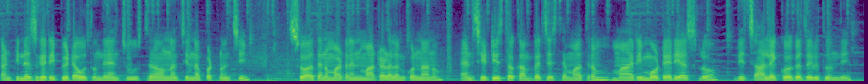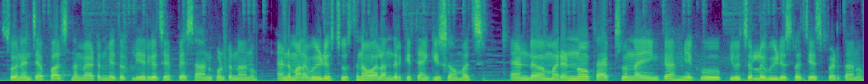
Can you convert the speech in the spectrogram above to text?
కంటిన్యూస్గా రిపీట్ అవుతుంది. నేను చూస్తూనే ఉన్నాను చిన్నప్పటి నుంచి. సో అదనమాట నేను మాట్లాడాలనుకున్నాను. అండ్ సిటీస్తో కంపేర్ చేస్తే మాత్రం మా రిమోట్ ఏరియాస్లో ఇది చాలా ఎక్కువగా జరుగుతుంది. సో నేను చెప్పాల్సిన మ్యాటర్ మీతో క్లియర్గా చెప్పేసా అనుకుంటున్నాను. అండ్ మన వీడియోస్ చూస్తున్న వాళ్ళందరికీ thank you so much and మరెన్నో ఫ్యాక్ట్స్ ఉన్నాయి. ఇంకా మీకు ఫ్యూచర్లో వీడియోస్లో చేసి పెడతాను.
